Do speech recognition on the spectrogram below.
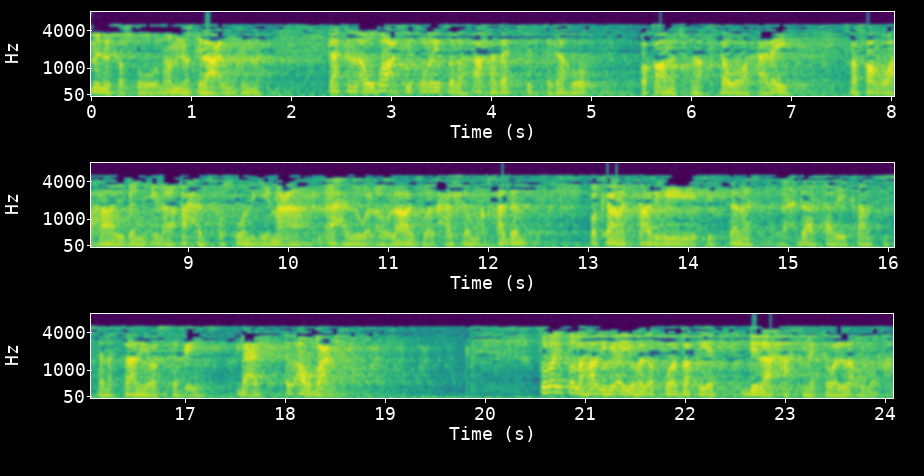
من الحصون ومن القلاع المهمة. لكن الأوضاع في طليطلة أخذت في التدهور وقامت هناك ثورة عليه ففر هاربا إلى أحد حصونه مع الأهل والأولاد والحشم والخدم وكانت هذه في السنة الأحداث هذه كانت في السنة الثانية والسبعين بعد الأربعمائة. طليطلة هذه أيها الأخوة بقيت بلا حاكم يتولى أمورها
